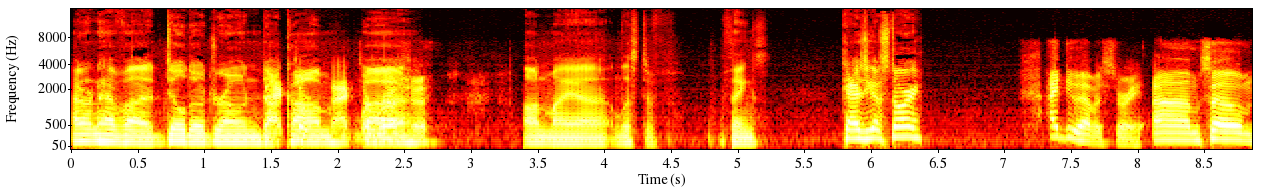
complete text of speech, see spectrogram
I don't have uh, Back to, dildodrone.com back to uh, Russia. On my uh, list of things. Guys, you got a story? I do have a story. Um, so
